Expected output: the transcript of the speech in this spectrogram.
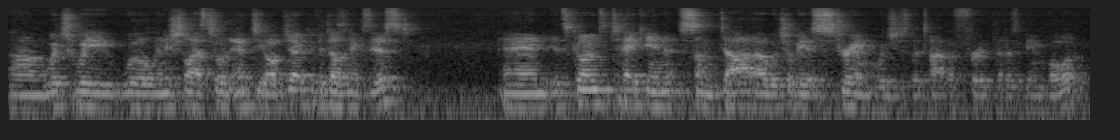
um, which we will initialize to an empty object if it doesn't exist. And it's going to take in some data, which will be a string, which is the type of fruit that has been bought.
